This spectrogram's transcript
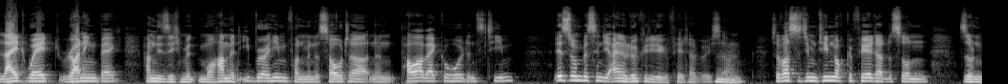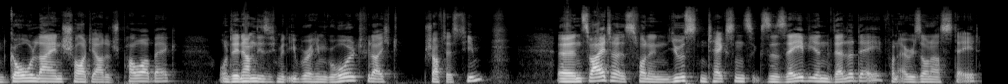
Lightweight Running Back, haben die sich mit Mohammed Ibrahim von Minnesota einen Powerback geholt ins Team. Ist so ein bisschen die eine Lücke, die dir gefehlt hat, würde ich sagen. So was dem Team noch gefehlt hat, ist so ein, so ein Goal-Line Short Yardage Powerback. Und den haben die sich mit Ibrahim geholt. Vielleicht schafft er das Team. Äh, ein zweiter ist von den Houston Texans Xavier Valladay von Arizona State.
